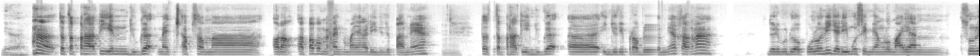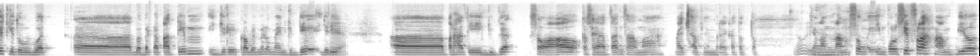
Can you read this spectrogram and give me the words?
Iya. Tetap perhatiin juga match up sama orang apa pemain-pemain yang ada di depannya. Mm. Tetap perhatiin juga eh, injury problemnya karena 2020 ini jadi musim yang lumayan sulit gitu buat eh, beberapa tim injury problemnya lumayan gede. Jadi Iya. eh, perhatiin juga soal kesehatan sama match upnya mereka tetap. Oh, iya. Jangan langsung impulsif lah ngambil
